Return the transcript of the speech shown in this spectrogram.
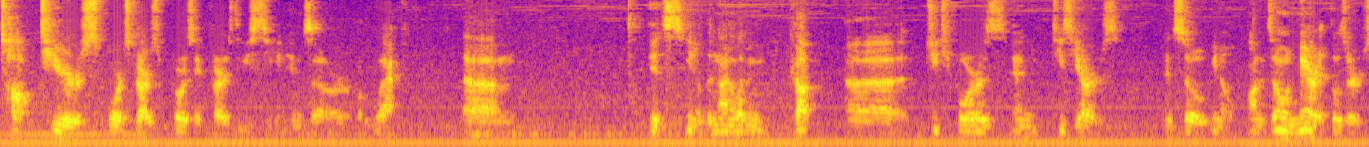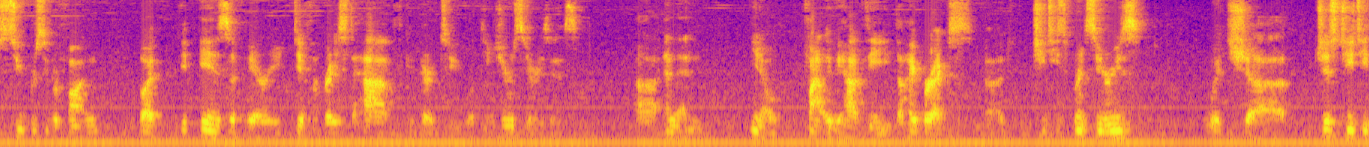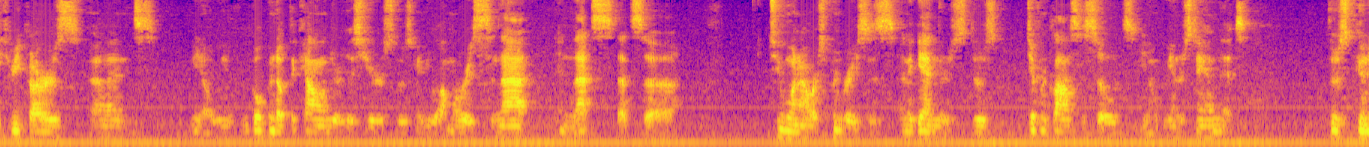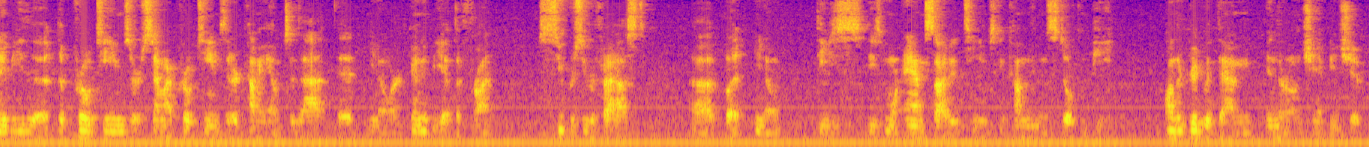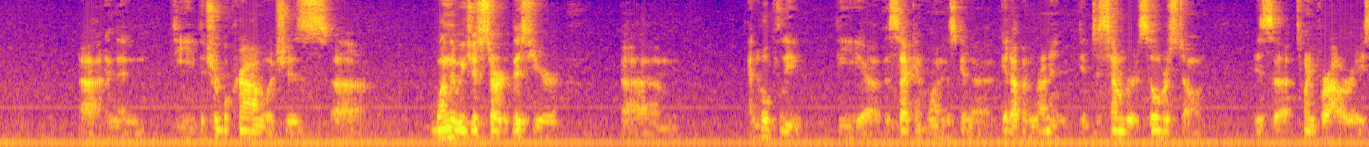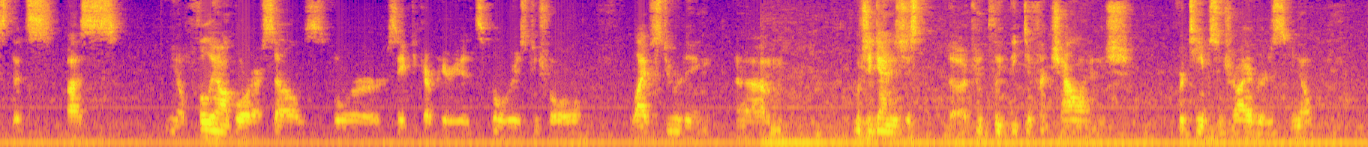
top tier sports cars prototype cars that you see in IMSA or, or WEC. Um, it's you know the 911 Cup, uh, GT4s, and TCRs. And so, you know, on its own merit, those are super, super fun, but it is a very different race to have compared to what the Endurance Series is. Uh, and then, you know, finally we have the, the HyperX uh, GT Sprint Series, which uh, just GT3 cars. And, you know, we've, we've, opened up the calendar this year, so there's going to be a lot more races in that. And that's, that's uh, two one hour sprint races. And again, there's, there's different classes. So it's, you know, we understand that there's going to be the, the pro teams or semi pro teams that are coming out to that that you know are going to be at the front super super fast. Uh, but you know these these more am sided teams can come in and still compete on the grid with them in their own championship. Uh, and then the the triple crown which is uh, one that we just started this year um, and hopefully the uh, the second one is going to get up and running in December at Silverstone is a 24 hour race that's us you know fully on board ourselves for safety car periods, full race control, live stewarding, um, which again is just a completely different challenge for teams and drivers. You know,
